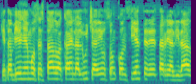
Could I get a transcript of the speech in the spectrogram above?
que también hemos estado acá en la lucha, ellos son conscientes de esta realidad.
